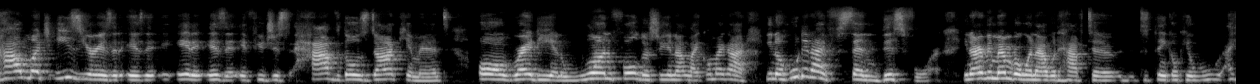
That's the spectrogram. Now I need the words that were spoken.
how much easier is it is it, it is it if you just have those documents already in one folder so you're not like oh my god you know who did i send this for? You know i remember when i would have to to think okay well, I,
